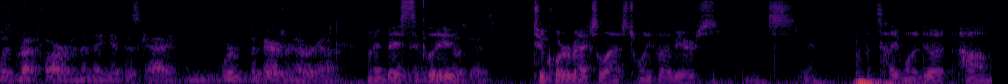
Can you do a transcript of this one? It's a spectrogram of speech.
was Brett Favre, and then they get this guy, and you, we're, the Bears are never gonna I mean, basically, those guys. two quarterbacks the last 25 years. It's, Yeah. That's how you want to do it. Um,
